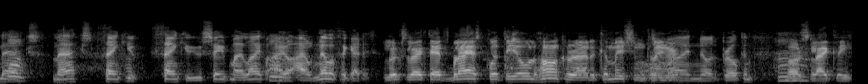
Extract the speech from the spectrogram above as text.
Max, Max, thank you. Thank you. You saved my life. I, I'll never forget it. Looks like that blast put the old honker out of commission, Klinger. I know it's broken. Most likely.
